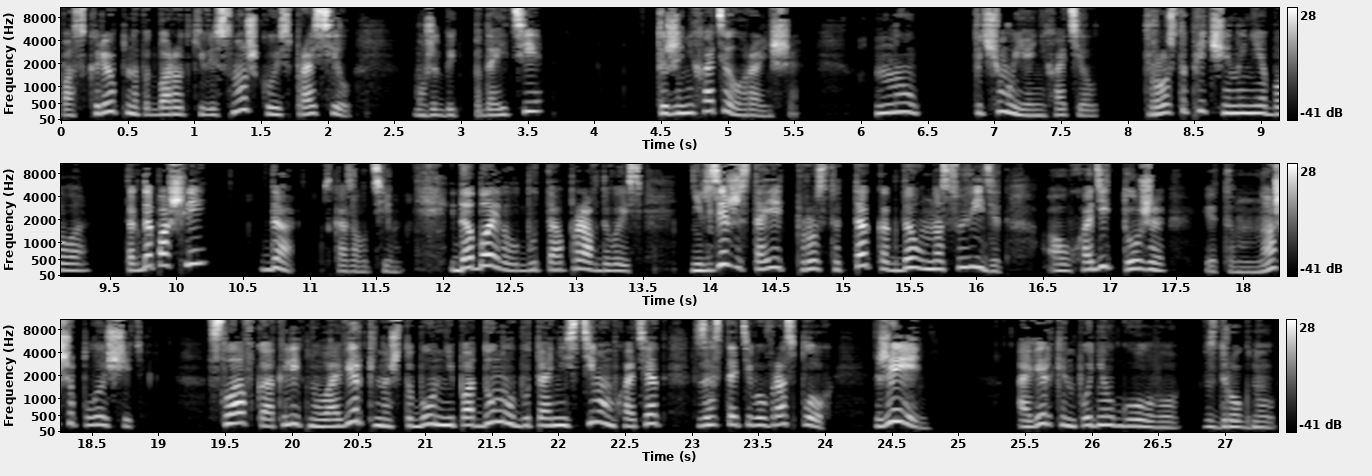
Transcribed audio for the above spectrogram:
поскреб на подбородке веснушку и спросил, «Может быть, подойти?» «Ты же не хотел раньше». «Ну, почему я не хотел? Просто причины не было. Тогда пошли?» «Да», — сказал Тим. И добавил, будто оправдываясь, «Нельзя же стоять просто так, когда он нас увидит, а уходить тоже — это наша площадь». Славка окликнул Аверкина, чтобы он не подумал, будто они с Тимом хотят застать его врасплох. «Жень, Аверкин поднял голову, вздрогнул,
